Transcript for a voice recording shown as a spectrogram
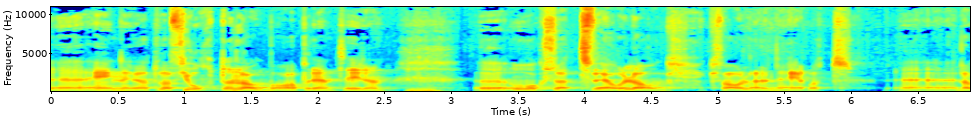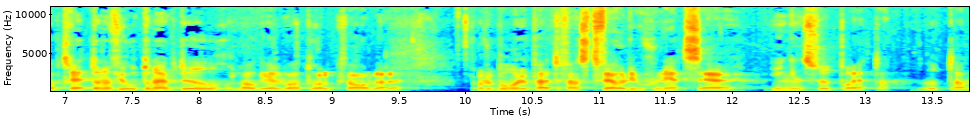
Eh, en är ju att det var 14 lag bara på den tiden. Mm. Eh, och också att två lag kvalade neråt. Eh, lag 13 och 14 åkte ur, lag 11 och 12 kvalade. Och det berodde på att det fanns två division 1-serier, ingen superetta, utan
